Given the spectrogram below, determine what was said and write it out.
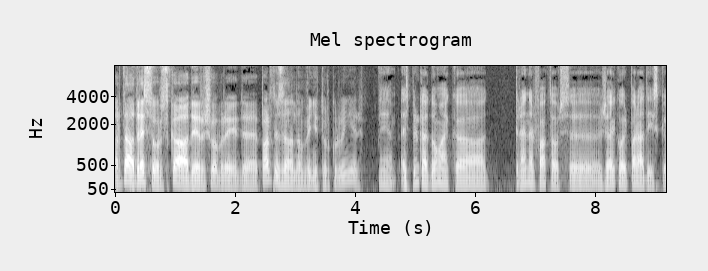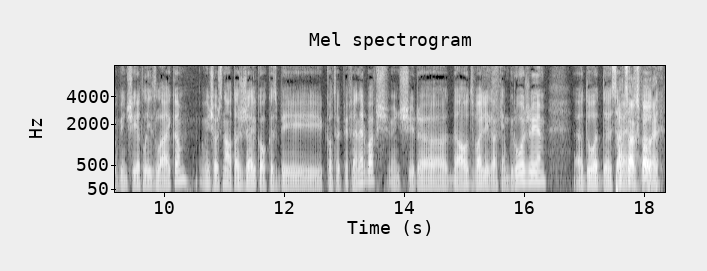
ar tādu resursu, kāda ir šobrīd uh, Partizānam, viņi tur, kur viņi ir. Jā, es pirmkārt domāju, ka treneru faktors uh, Žēlko ir parādījis, ka viņš iet līdz laikam. Viņš vairs nav tas Žēlko, kas bija kaut vai pie Fenerbakša. Viņš ir daudz vaļīgākiem grožiem, dod saviem spēlētājiem.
